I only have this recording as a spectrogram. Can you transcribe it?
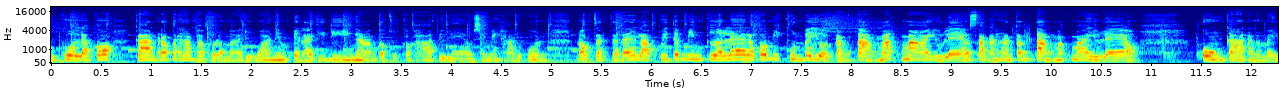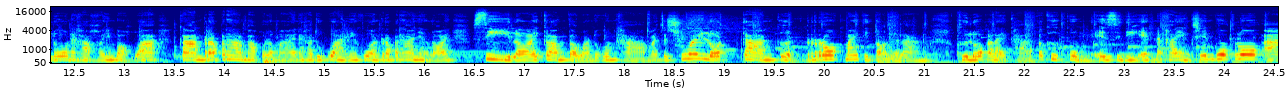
ทุกคนแล้วก็การรับประทานผักผลไม้ทุกวันนี้มันเป็นอะไรที่ดีงามต่อสุขภาพอยู่แล้วใช่ไหมคะทุกคนนอกจากจะได้รับวิตามินเกลือแร่แล้วก็มีคุณประโยชน์ต่างๆ มากมายอยู่แล้วสารอาหารต่างๆ มากมายอยู่แล้ว องค์การอนามัยโลกนะคะเขายังบอกว่าการรับประทานผักผลไม้นะคะ ทุกวันนี้ควรรับประทานอย่างน้อย 400 กรัมต่อวันทุกคนค่ะมันจะช่วยลดการเกิดโรคไม่ติดต่อเรื้อรัง คือโรคอะไรคะก็คือกลุ่ม NCDs นะคะ อย่างเช่นพวกโรคอะ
